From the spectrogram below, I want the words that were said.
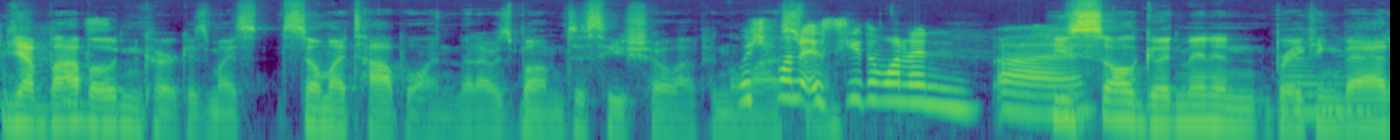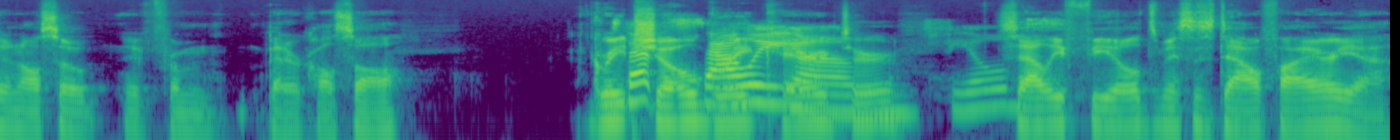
Yeah, Bob Odenkirk is my still my top one that I was bummed to see show up in the last. Which last one is he? The one in? Uh, He's Saul Goodman in Breaking yeah. Bad and also from Better Call Saul. Great show, Sally, great character. um, Fields? Sally Fields, Mrs. Doubtfire, yeah.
